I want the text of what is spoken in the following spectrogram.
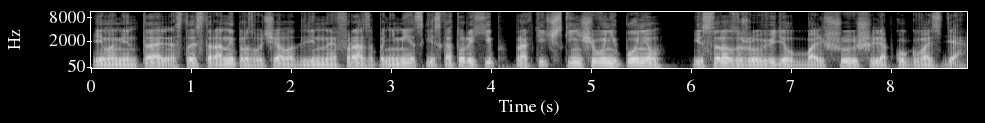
И моментально с той стороны прозвучала длинная фраза по-немецки, из которой Хип практически ничего не понял и сразу же увидел большую шляпку гвоздя.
